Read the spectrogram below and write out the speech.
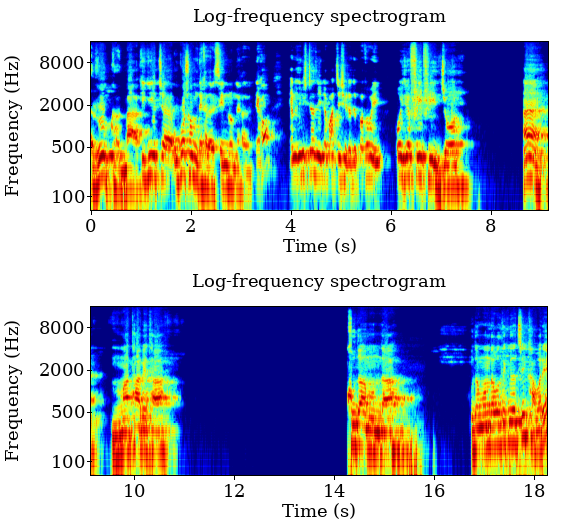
রোগ বা কি কি হচ্ছে উপশম দেখা যাবে সিনড্রোম দেখা যাবে। দেখো, এখানে জিনিসটা যেটা পাচ্ছি সেটা যে প্রথমেই ওই যে ফ্রি ফ্রি জ্বর হ্যাঁ মাথা ব্যথা, ক্ষুধা মন্দা। ক্ষুধা মন্দা বলতে কি হচ্ছে খাবারে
